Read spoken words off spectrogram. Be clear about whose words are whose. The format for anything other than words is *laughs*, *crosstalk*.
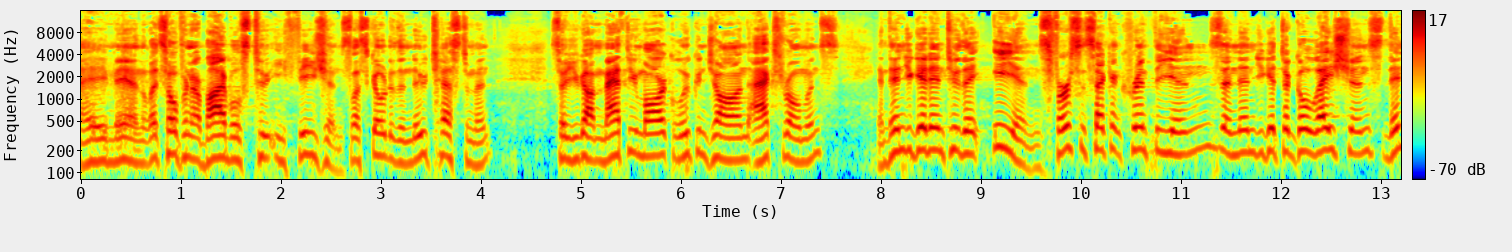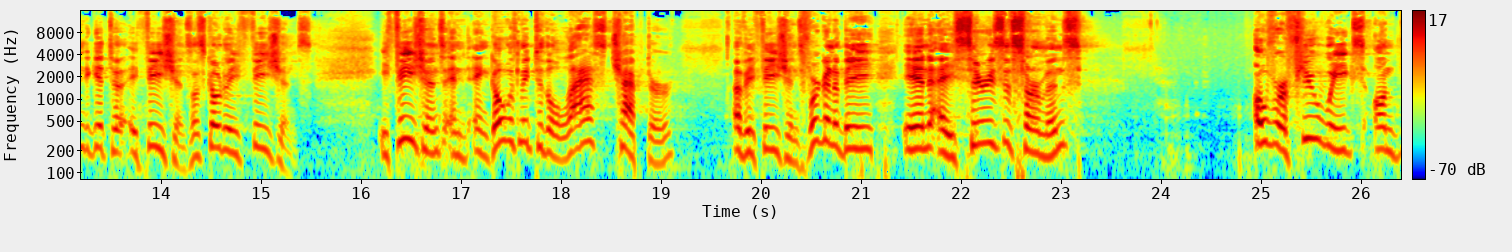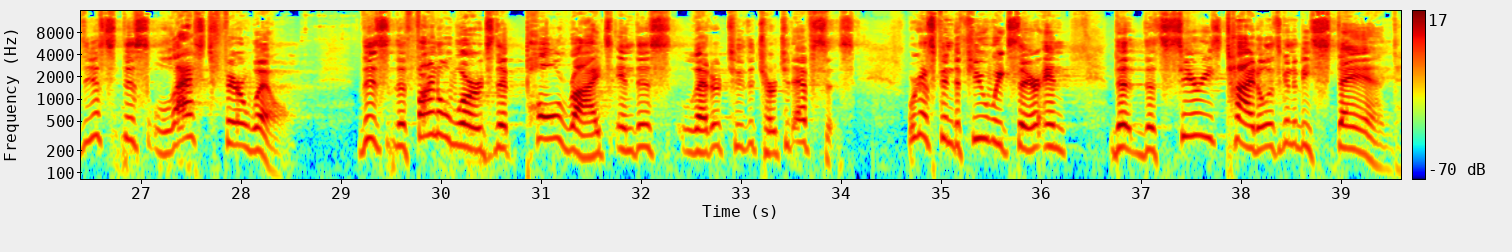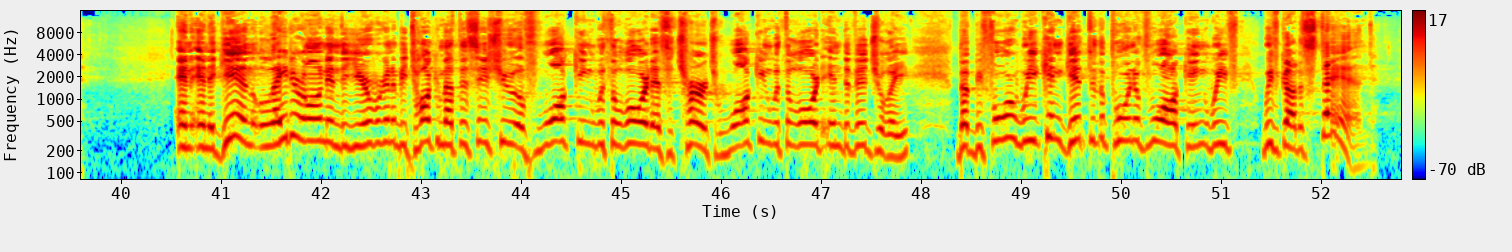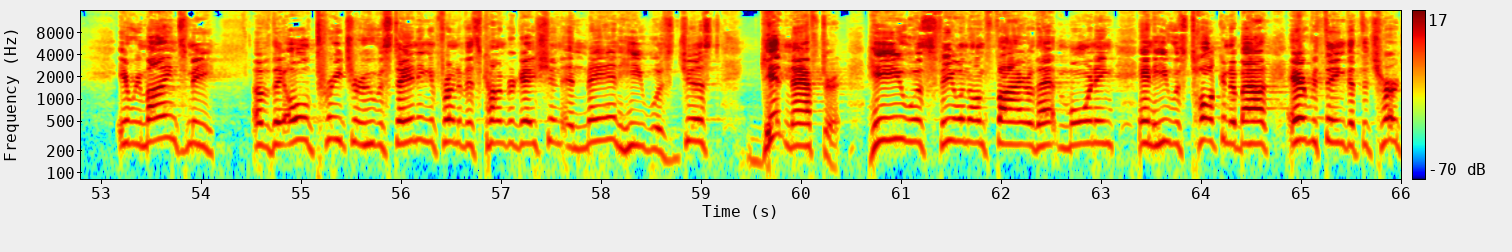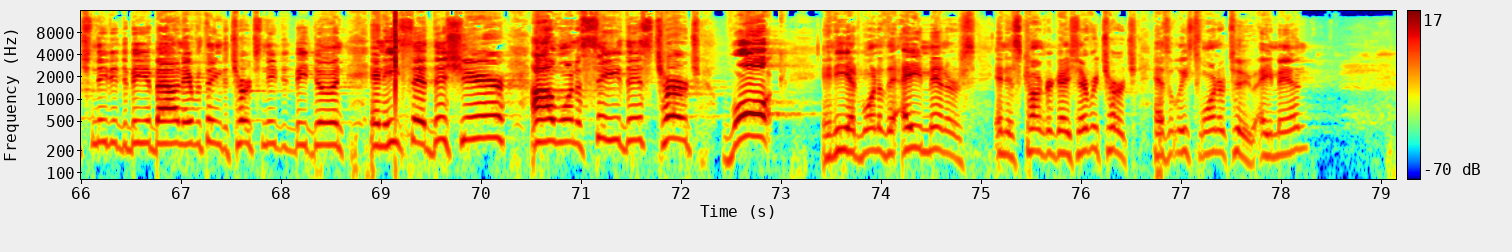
Speaker 1: Amen. Let's open our Bibles to Ephesians. Let's go to the New Testament. So you got Matthew, Mark, Luke, and John, Acts, Romans. And then you get into the Ians, First and Second Corinthians, and then you get to Galatians, then you get to Ephesians. Let's go to Ephesians. Ephesians, and, and go with me to the last chapter of Ephesians. We're going to be in a series of sermons over a few weeks on this, this last farewell this, the final words that Paul writes in this letter to the church at Ephesus. We're going to spend a few weeks there, and the, the series title is going to be Stand. And, and again, later on in the year, we're going to be talking about this issue of walking with the Lord as a church, walking with the Lord individually. But before we can get to the point of walking, we've, we've got to stand. It reminds me of the old preacher who was standing in front of his congregation and man, he was just getting after it. He was feeling on fire that morning and he was talking about everything that the church needed to be about and everything the church needed to be doing. And he said, this year, I want to see this church walk. And he had one of the ameners in his congregation. Every church has at least one or two. Amen.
